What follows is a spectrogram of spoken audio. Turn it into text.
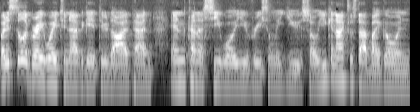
but it's still a great way to navigate through the iPad and kind of see what you've recently used. So you can access that by going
